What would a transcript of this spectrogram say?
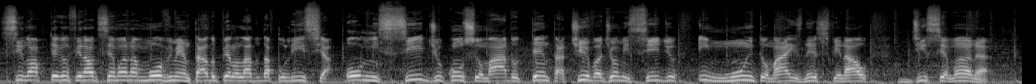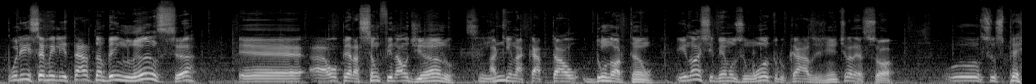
Sinop teve um final de semana movimentado pelo lado da polícia. Homicídio consumado, tentativa de homicídio e muito mais nesse final de semana. Polícia Militar também lança é, a operação final de ano Sim. aqui na capital do Nortão. E nós tivemos um outro caso, gente, olha só. O, suspe...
